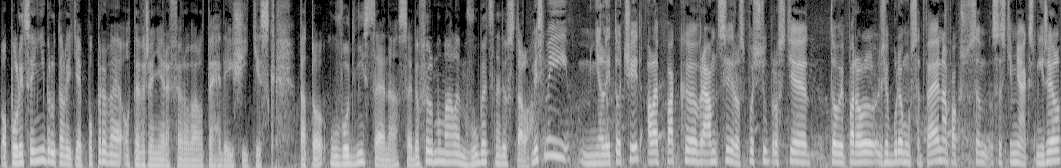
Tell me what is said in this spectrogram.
O policejní brutalitě poprvé otevřeně referoval tehdejší tisk. Tato úvodní scéna se do filmu málem vůbec nedostala. My jsme ji měli točit, ale pak v rámci rozpočtu prostě to vypadalo, že bude muset ven a pak jsem se s tím nějak smířil.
